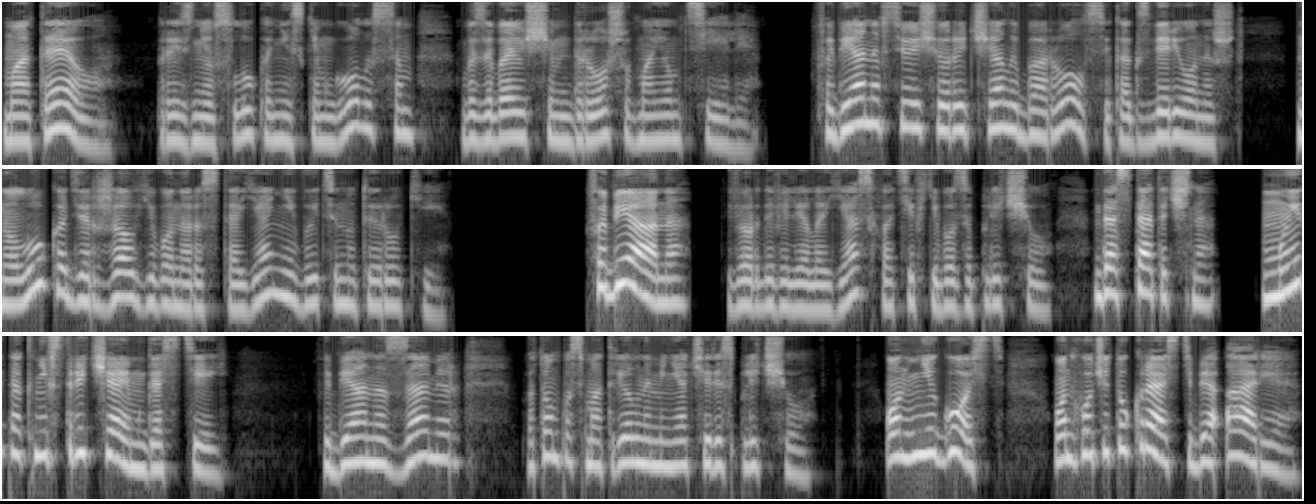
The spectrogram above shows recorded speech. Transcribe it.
«Матео», — произнес Лука низким голосом, вызывающим дрожь в моем теле. Фабиано все еще рычал и боролся, как звереныш, но Лука держал его на расстоянии вытянутой руки. «Фабиано!» — твердо велела я, схватив его за плечо. «Достаточно! Мы так не встречаем гостей!» Фабиано замер, потом посмотрел на меня через плечо. «Он не гость! Он хочет украсть тебя, Ария!»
